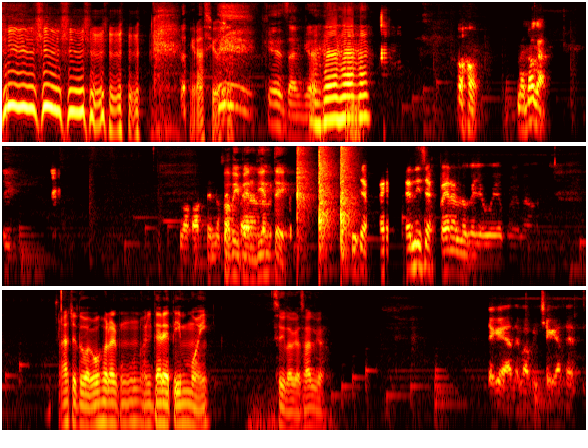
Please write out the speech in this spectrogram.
Gracioso. ¿Qué sangre? Ojo, me toca. Papás no se Papi, pendiente. que- ustedes ni se esperan lo que yo voy a poner ahora. Ah, tú vas a coger algún algaretismo ahí. Sí, lo que salga. Chequéate, papi, chequéate esto.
